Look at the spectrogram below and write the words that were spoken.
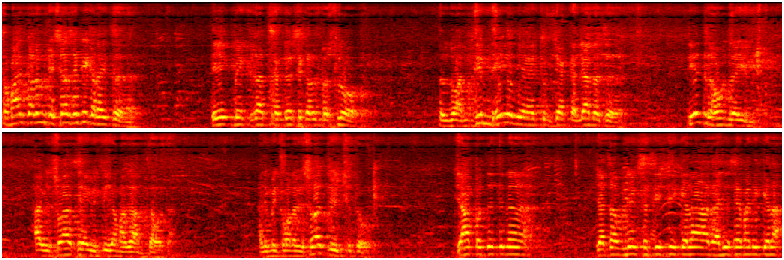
समाजकारण कशासाठी करायचं? एकमेकात संघर्ष करत बसलो तर जो अंतिम ध्येय जे आहे तुमच्या कल्याणाचं तेच राहून जाईल. हा विश्वास या युतीच्या मागे आमचा होता. आणि मी तुम्हाला विश्वास देऊ इच्छितो ज्या पद्धतीनं ज्याचा उल्लेख सतीशने केला राजेसाहेबांनी केला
